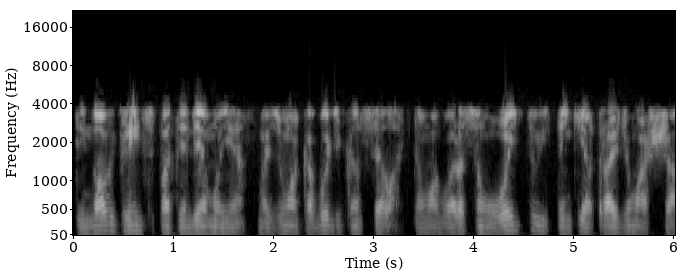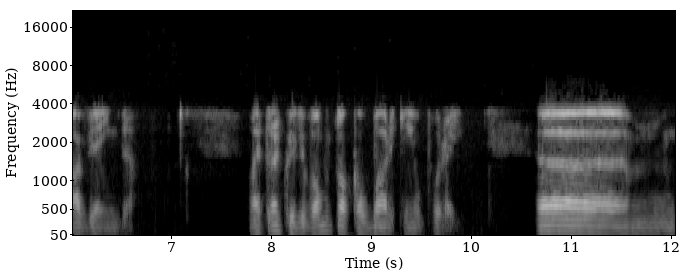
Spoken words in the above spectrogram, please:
Tem nove clientes para atender amanhã, mas um acabou de cancelar. Então agora são oito e tem que ir atrás de uma chave ainda. Mas tranquilo, vamos tocar o barquinho por aí. Uh,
